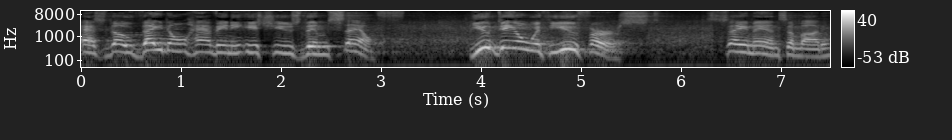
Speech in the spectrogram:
as though they don't have any issues themselves. You deal with you first. Say amen, somebody.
